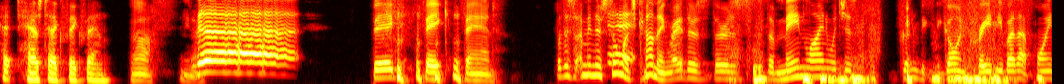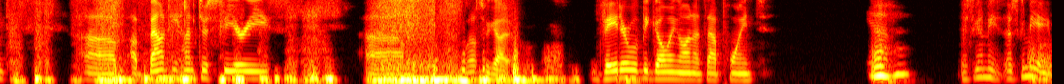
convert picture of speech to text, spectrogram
Ha- hashtag fake fan. Oh, you know, big fake fan. But there's, I mean, there's so much coming, right? There's, there's the main line, which is going to be going crazy by that point. Uh, a bounty hunter series. Um, what else we got? Vader will be going on at that point. Mhm. There's gonna be, there's gonna be a,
